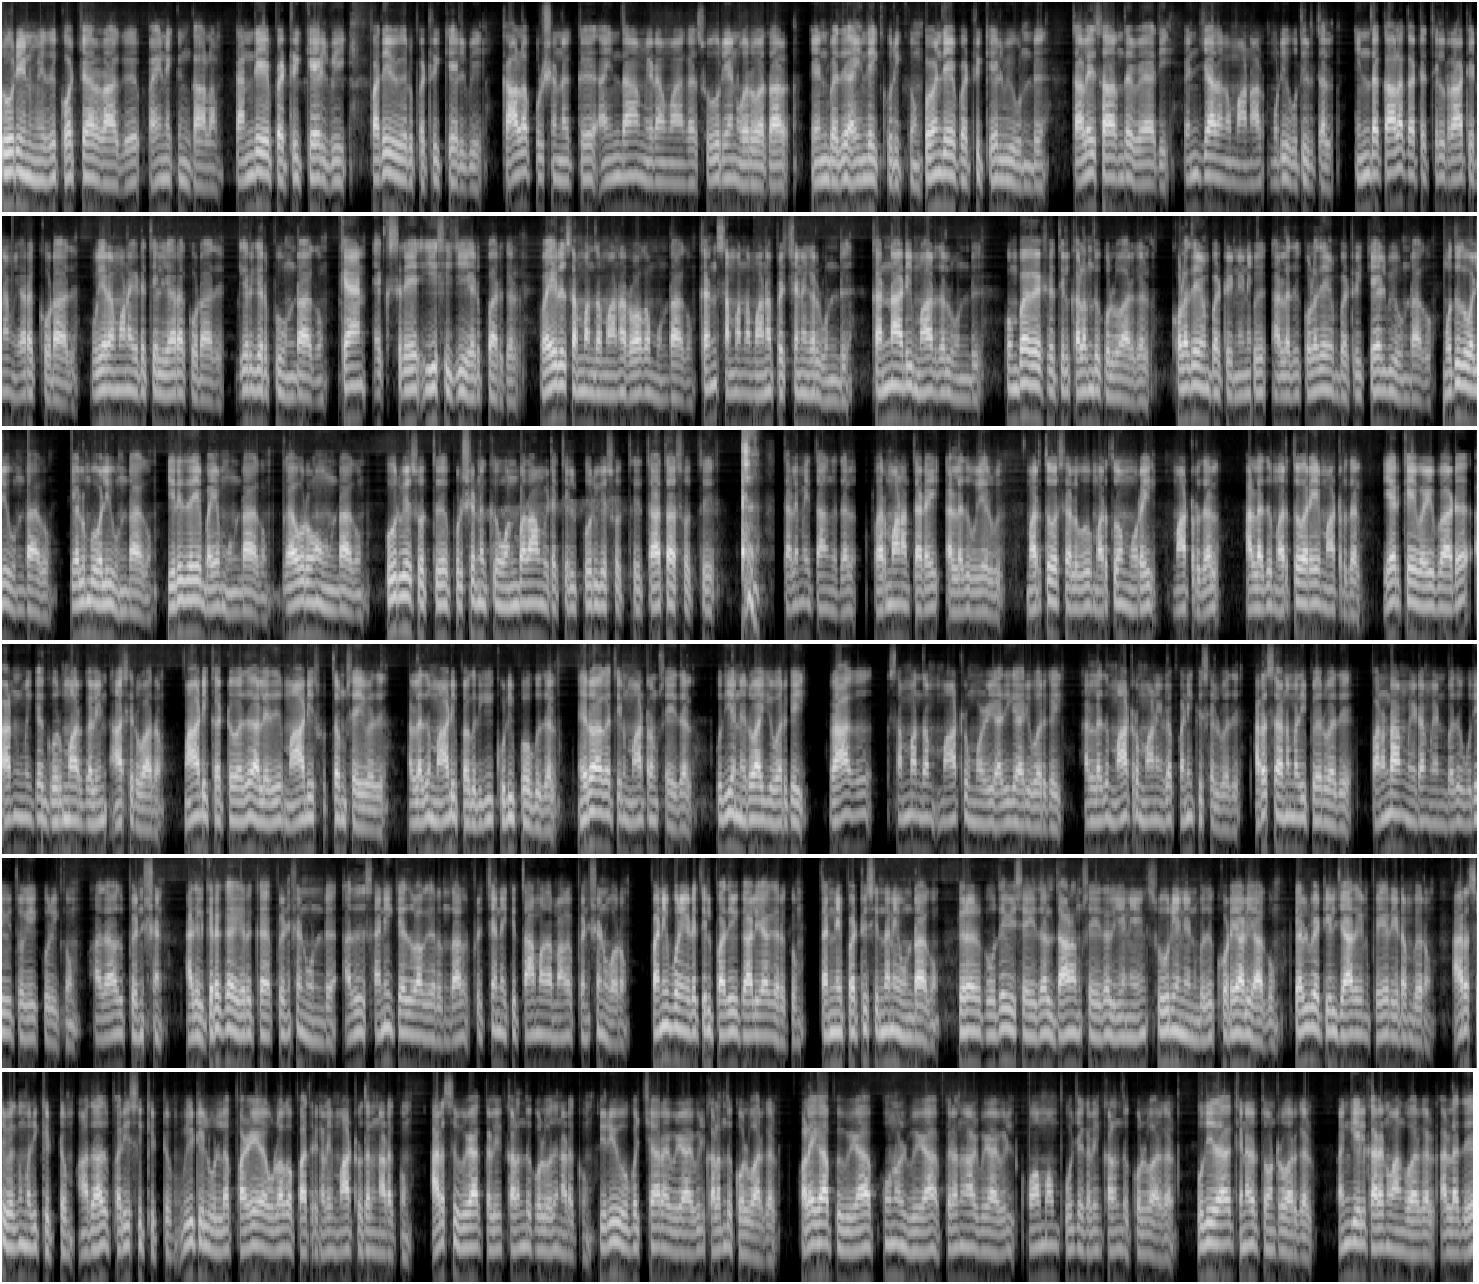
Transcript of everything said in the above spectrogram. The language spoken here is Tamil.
சூரியன் மீது கோச்சார ராகு பயணிக்கும் காலம். தந்தையை பற்றி கேள்வி பதவி உயர்வு பற்றி கேள்வி. காலபுருஷனுக்கு ஐந்தாம் இடமாக சூரியன் வருவதால் என்பது ஐந்தை குறிக்கும். குழந்தையை பற்றி கேள்வி உண்டு. தலை சார்ந்த வியாதி பெண் ஜாதகமானால் முடி உதிர்தல். இந்த காலகட்டத்தில் ராட்டினம் ஏறக்கூடாது. உயரமான இடத்தில் ஏறக்கூடாது. கிறுகிறுப்பு உண்டாகும். கேன் எக்ஸ்ரே இசிஜி எடுப்பார்கள். வயிறு சம்பந்தமான ரோகம் உண்டாகும். கண் சம்பந்தமான பிரச்சனைகள் உண்டு. கண்ணாடி மாறுதல் உண்டு. கும்பகேஷத்தில் கலந்து கொள்வார்கள். குலதெய்வம் பற்றி நினைப்பு அல்லது குலதெய்வம் பற்றி கேள்வி உண்டாகும். முதுகு வலி உண்டாகும். எலும்பு வலி உண்டாகும் இருதய பயம் உண்டாகும் கௌரவம் உண்டாகும். பூர்வீக சொத்து புருஷனுக்கு ஒன்பதாம் இடத்தில் பூர்வீக சொத்து தாத்தா சொத்து தலைமை தாங்குதல் வருமான தடை அல்லது உயர்வு. மருத்துவ செலவு மருத்துவ முறை மாற்றுதல் அல்லது மருத்துவரை மாற்றுதல். இயற்கை வழிபாடு ஆன்மீக குருமார்களின் ஆசிர்வாதம். மாடி கட்டுவது அல்லது மாடி சுத்தம் செய்வது அல்லது மாடி பகுதிக்கு குடி போகுதல். நிர்வாகத்தில் மாற்றம் செய்தல். புதிய நிர்வாகி வருகை ராகு சம்பந்தம் மாற்று மொழி அதிகாரி வருகை அல்லது மாற்று மாநில பணிக்கு செல்வது. அரசு அனுமதி பெறுவது பன்னெண்டாம் இடம் என்பது உதவித்தொகை குறிக்கும். அதாவது பென்ஷன். அதில் கிரக இருக்க பென்ஷன் உண்டு. அது சனி கேதுவாக இருந்தால் பிரச்சனைக்கு தாமதமாக பென்ஷன் வரும். பணிபுரியும் இடத்தில் பதவி காலியாக இருக்கும். தன்னை பற்றி சிந்தனை உண்டாகும். பிறருக்கு உதவி செய்தல் தானம் செய்தல் ஏனெனில் சூரியன் என்பது கொடையாளி ஆகும் கல்வெட்டில் ஜாதகன் பெயர் இடம்பெறும். அரசு வெகுமதி கிட்டும் அதாவது பரிசு கிட்டும். வீட்டில் உள்ள பழைய உலோக பாத்திரங்களை மாற்றுதல் நடக்கும். அரசு விழாக்களில் கலந்து கொள்வது நடக்கும். பிரிவு உபச்சார விழாவில் கலந்து கொள்வார்கள். வளைகாப்பு விழா பூணூல் விழா பிறந்தநாள் விழாவில் ஹோமம் பூஜைகளில் கலந்து கொள்வார்கள். புதிதாக கிணறு தோன்றுவார்கள். வங்கியில் கடன் வாங்குவார்கள் அல்லது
